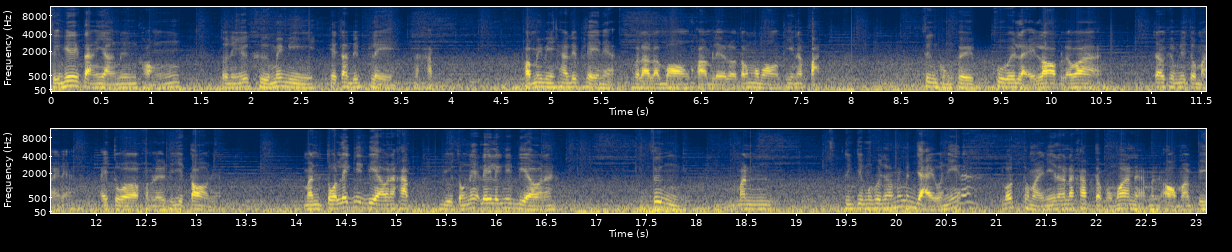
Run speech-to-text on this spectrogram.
สิ่งที่แตกต่างอย่างหนึ่งของตัวนี้ก็คือไม่มี head up display นะครับพอไม่มี head up display เนี่ยเวลาเรามองความเร็วเราต้องมามองที่หน้าปัด ซึ่งผมเคยพูดไว้หลายรอบแล้วว่า เจ้าเคมรี่ตัวใหม่เนี่ยไอตัวความเร็วดิจิตอลเนี่ยมันตัวเล็กนิดเดียวนะครับ อยู่ตรงเนี้ยเล็กๆนิดเดียวนะ ซึ่งมันจริงๆมันควรจะให้มันใหญ่กว่านี้นะรถสมัยนี้แล้วนะครับ แต่ผมว่าเนี่ยมันออกมาปี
